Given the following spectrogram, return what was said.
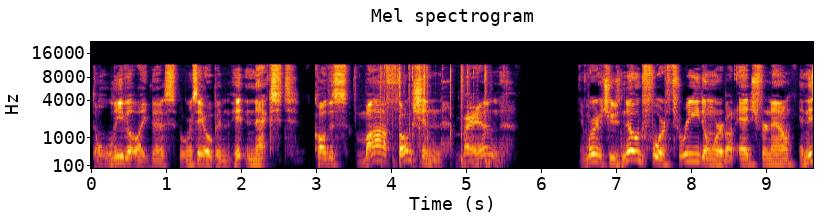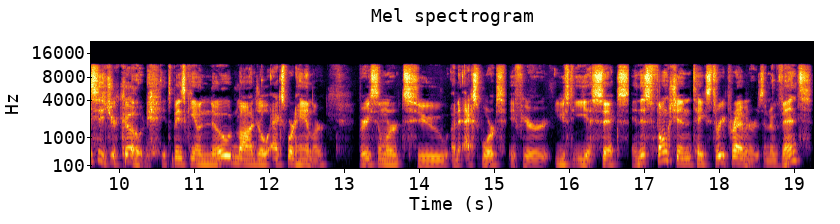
Don't leave it like this, but we're going to say open. Hit next. Call this my function, man. And we're going to choose Node 4.3. Don't worry about Edge for now. And this is your code. It's basically a Node module export handler, very similar to an export if you're used to ES6. And this function takes three parameters, an event,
